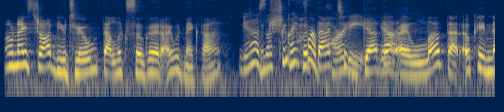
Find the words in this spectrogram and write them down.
Oh, nice job, you two. That looks so good. I would make that. Yes, We that's should great put for a that party. together. Yeah. I love that. Okay, now.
